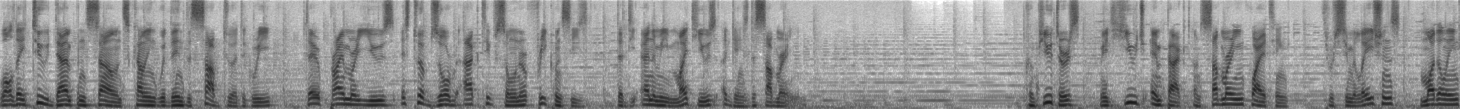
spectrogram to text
While they too dampen sounds coming within the sub to a degree, their primary use is to absorb active sonar frequencies that the enemy might use against the submarine. Computers made huge impact on submarine quieting through simulations, modeling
